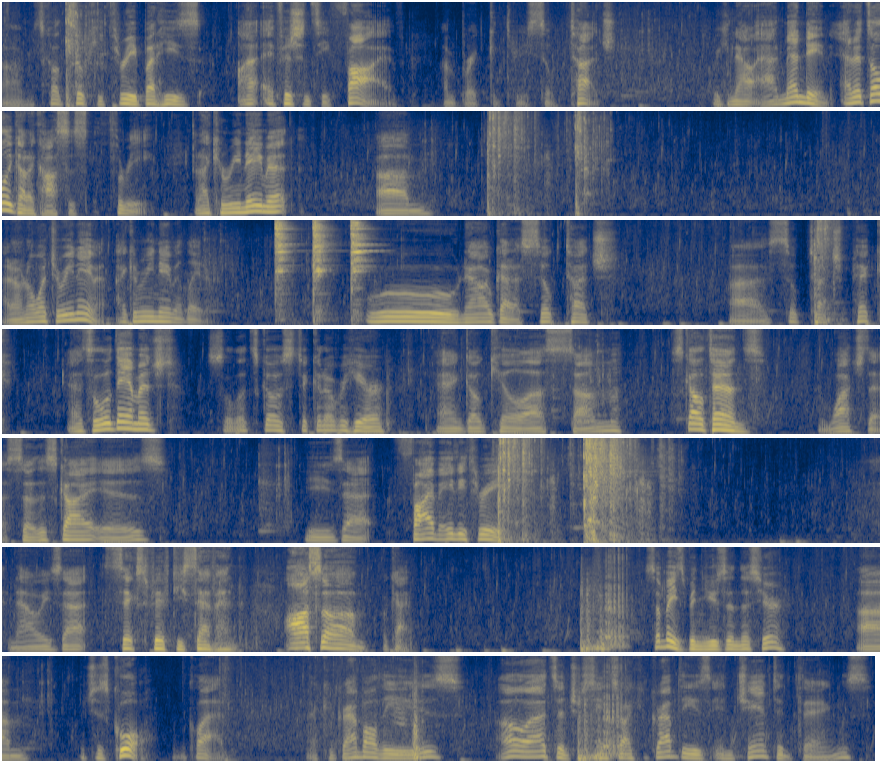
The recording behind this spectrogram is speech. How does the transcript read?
Um, it's called Silky 3, but he's uh, efficiency 5. unbreaking 3 Silk Touch. We can now add Mending, and it's only going to cost us 3. And I can rename it. Um, I don't know what to rename it. I can rename it later. Ooh, now I've got a Silk Touch, uh, Silk Touch pick. And it's a little damaged. So let's go stick it over here and go kill us some skeletons. Watch this. So this guy is, he's at 583. And now he's at 657. Awesome. Okay. Somebody's been using this here, um, which is cool. I'm glad. I can grab all these. Oh, that's interesting. So I could grab these enchanted things.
